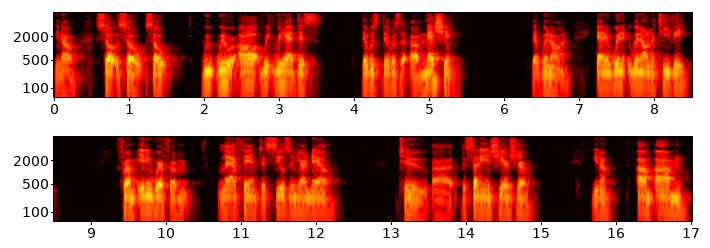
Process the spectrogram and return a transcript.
You know, so so so we we were all we, we had this. There was there was a, a meshing that went on, and it went it went on the TV from anywhere from Laugh-In to Shields and Yarnell to uh, the Sonny and Cher show. You know, um, um,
